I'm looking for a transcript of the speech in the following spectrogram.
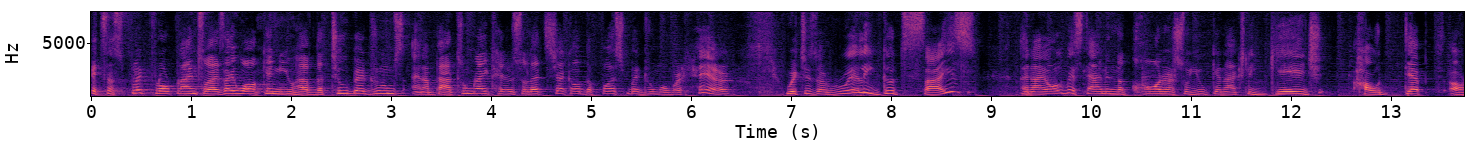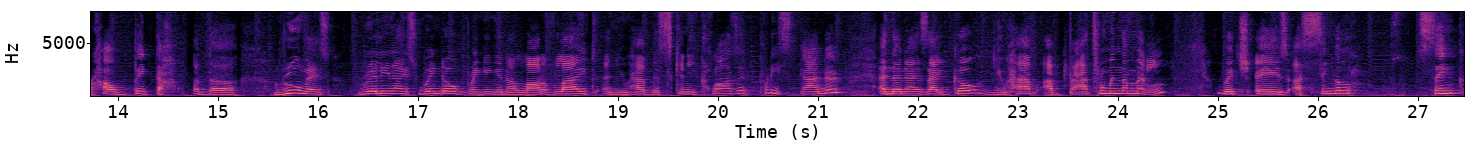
It's a split floor plan. So as I walk in, you have the two bedrooms and a bathroom right here. So let's check out the first bedroom over here, which is a really good size. And I always stand in the corner so you can actually gauge how depth or how big the, the room is. Really nice window, bringing in a lot of light, and you have this skinny closet, pretty standard. And then as I go, you have a bathroom in the middle, which is a single sink,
